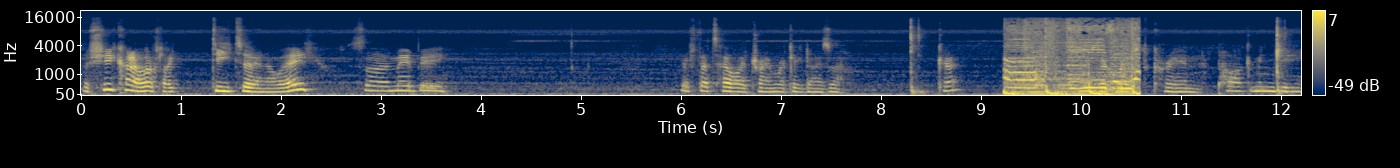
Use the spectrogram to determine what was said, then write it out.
So she kind of looks like Dita in a way. So maybe if that's how I try and recognize her. Okay. Korean Park Minji.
